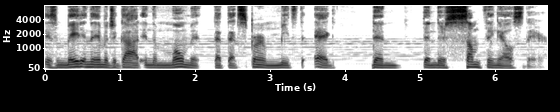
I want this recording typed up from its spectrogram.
is made in the image of God in the moment that that sperm meets the egg, then then there's something else there.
